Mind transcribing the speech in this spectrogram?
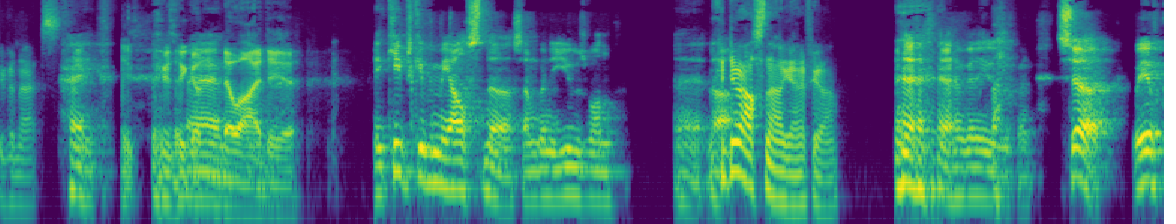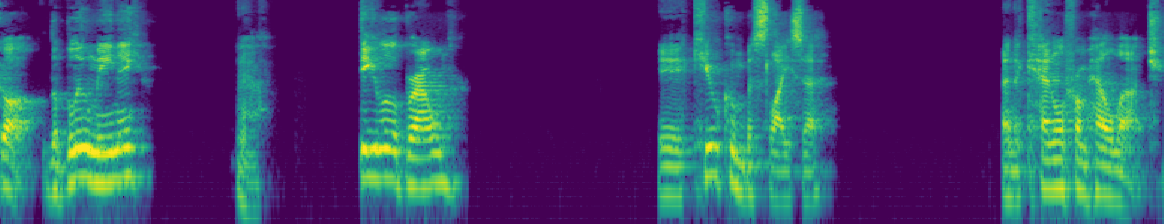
Even that's. Hey, Who's got Um, no idea? it keeps giving me Al Snow, so I'm going to use one. Uh, You can do Al Snow again if you want. I'm going to use one. So we have got the Blue Meanie, Yeah. D'Lo Brown, a cucumber slicer, and a kennel from Hell match.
